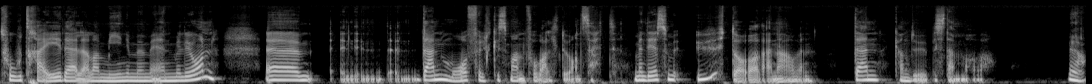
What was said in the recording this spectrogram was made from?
To tredjedeler eller minimum en million. Uh, den må fylkesmannen forvalte uansett. Men det som er utover den arven, den kan du bestemme over. Ja,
